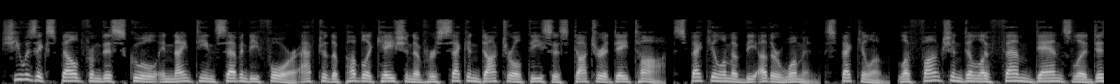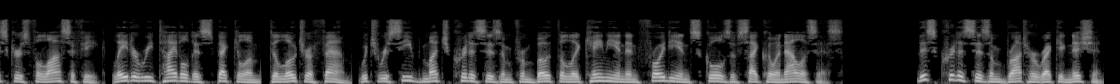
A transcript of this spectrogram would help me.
She was expelled from this school in 1974 after the publication of her second doctoral thesis Doctorat d'état, Speculum of the Other Woman Speculum, La fonction de la femme dans le discours philosophique, later retitled as Speculum, de l'autre femme, which received much criticism from both the Lacanian and Freudian schools of psychoanalysis. This criticism brought her recognition.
